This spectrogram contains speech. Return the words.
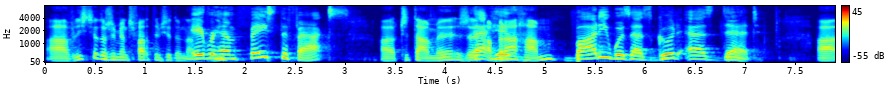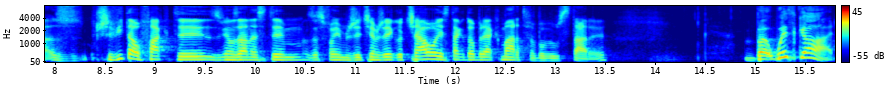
A w liście do Rzymian 4:17 Abraham faced the facts a czytamy, że that his Abraham body was as good as dead. a, z, przywitał fakty związane z tym, ze swoim życiem, że jego ciało jest tak dobre jak martwe, bo był stary, But with God,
